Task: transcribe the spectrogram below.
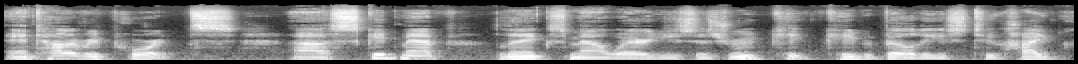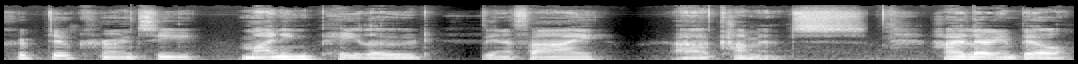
and Tyler reports uh, SkidMap Linux malware uses root capabilities to hide cryptocurrency mining payload. Venafi uh, comments. Hi, Larry and Bill.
